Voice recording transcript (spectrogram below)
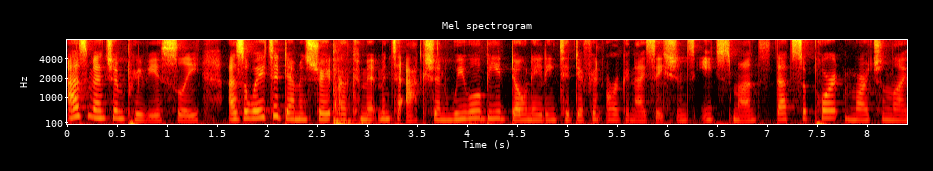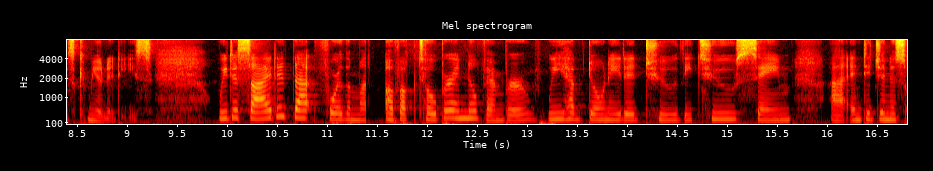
As mentioned previously, as a way to demonstrate our commitment to action, we will be donating to different organizations each month that support marginalized communities. We decided that for the month of October and November, we have donated to the two same uh, Indigenous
